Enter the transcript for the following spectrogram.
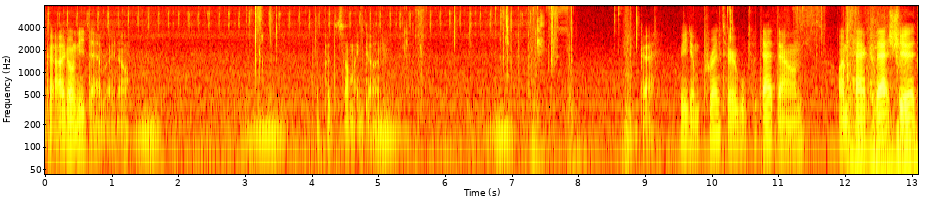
Okay, I don't need that right now put this on my gun. Okay. Medium printer, we'll put that down. Unpack that shit.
